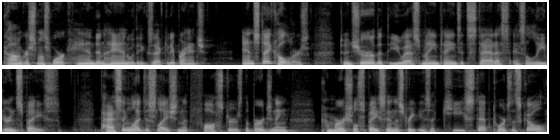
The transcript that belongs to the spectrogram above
Congress must work hand in hand with the executive branch and stakeholders to ensure that the U.S. maintains its status as a leader in space. Passing legislation that fosters the burgeoning commercial space industry is a key step towards this goal.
